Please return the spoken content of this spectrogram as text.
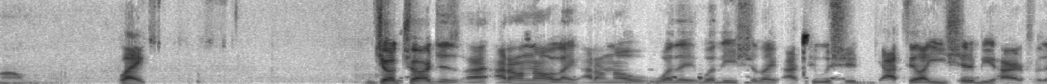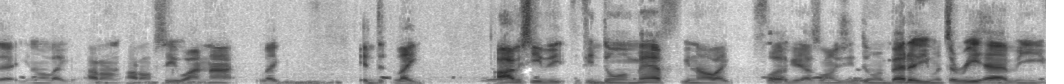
um like drug charges I, I don't know like i don't know whether whether you should like i people should i feel like you should be hired for that you know like i don't i don't see why not like it like obviously if, you, if you're doing meth you know like fuck it as long as you're doing better you went to rehab and you,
